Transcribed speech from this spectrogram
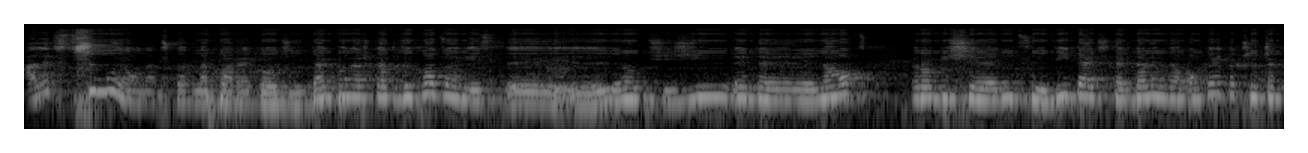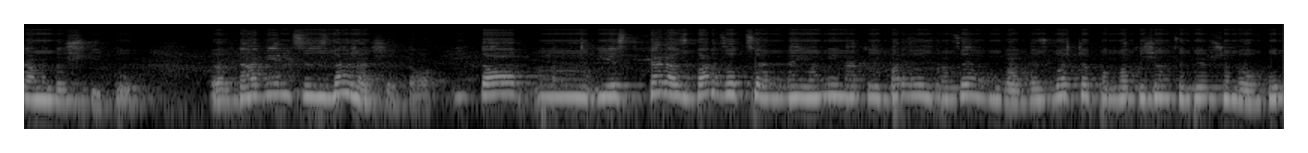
ale wstrzymują na przykład na parę godzin, tak? Bo na przykład wychodzą, jest, yy, robi się zim, yy, noc, robi się, nic nie widać i tak dalej, no okej, to przeczekamy do świtu. Prawda? Więc zdarza się to. I to mm, jest teraz bardzo cenne i oni na to bardzo zwracają uwagę, zwłaszcza po 2001 roku,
